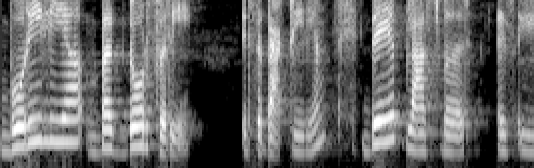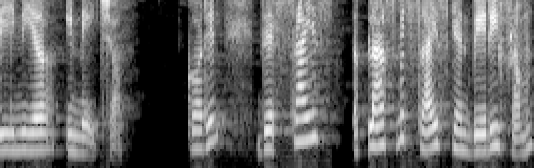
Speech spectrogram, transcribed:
Borrelia burgdorferi, it's a bacterium, their plasmid is linear in nature. Got it? Their size, the plasmid size can vary from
